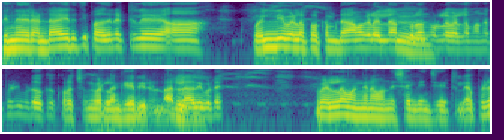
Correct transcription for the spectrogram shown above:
പിന്നെ രണ്ടായിരത്തി പതിനെട്ടിൽ ആ വലിയ വെള്ളപ്പൊക്കം ഡാമുകളെല്ലാം തുറന്നുള്ള വെള്ളം വന്നപ്പോഴും ഇവിടെ ഒക്കെ കുറച്ചൊന്ന് വെള്ളം കയറിയിട്ടുണ്ട്. അല്ലാതെ ഇവിടെ വെള്ളം അങ്ങനെ വന്ന് ശല്യം ചെയ്തിട്ടില്ല. അപ്പോൾ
